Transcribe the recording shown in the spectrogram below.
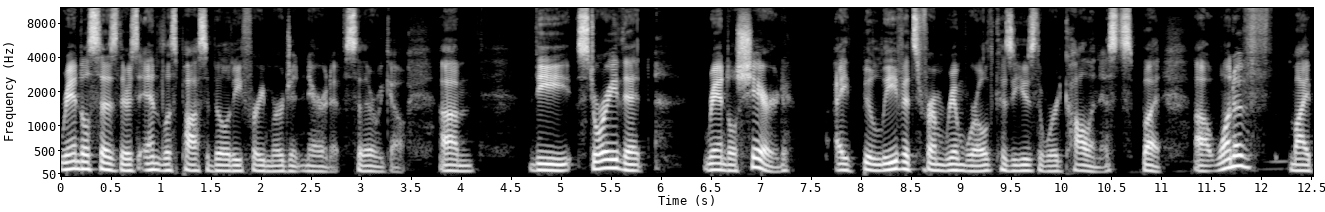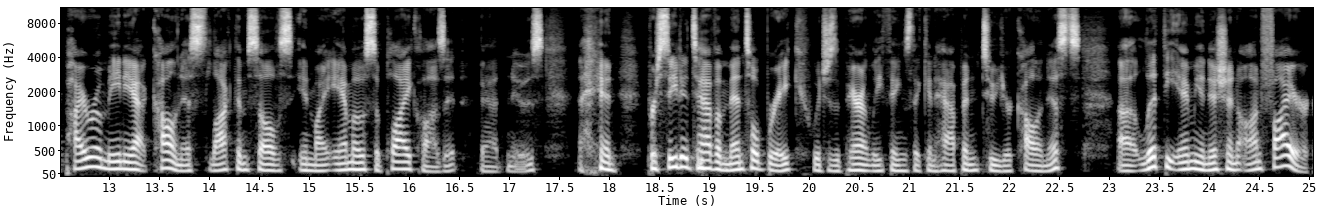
Randall says there's endless possibility for emergent narrative. So there we go. Um, the story that Randall shared I believe it's from RimWorld because he used the word colonists. But uh, one of my pyromaniac colonists locked themselves in my ammo supply closet, bad news, and proceeded to have a mental break, which is apparently things that can happen to your colonists, uh, lit the ammunition on fire.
